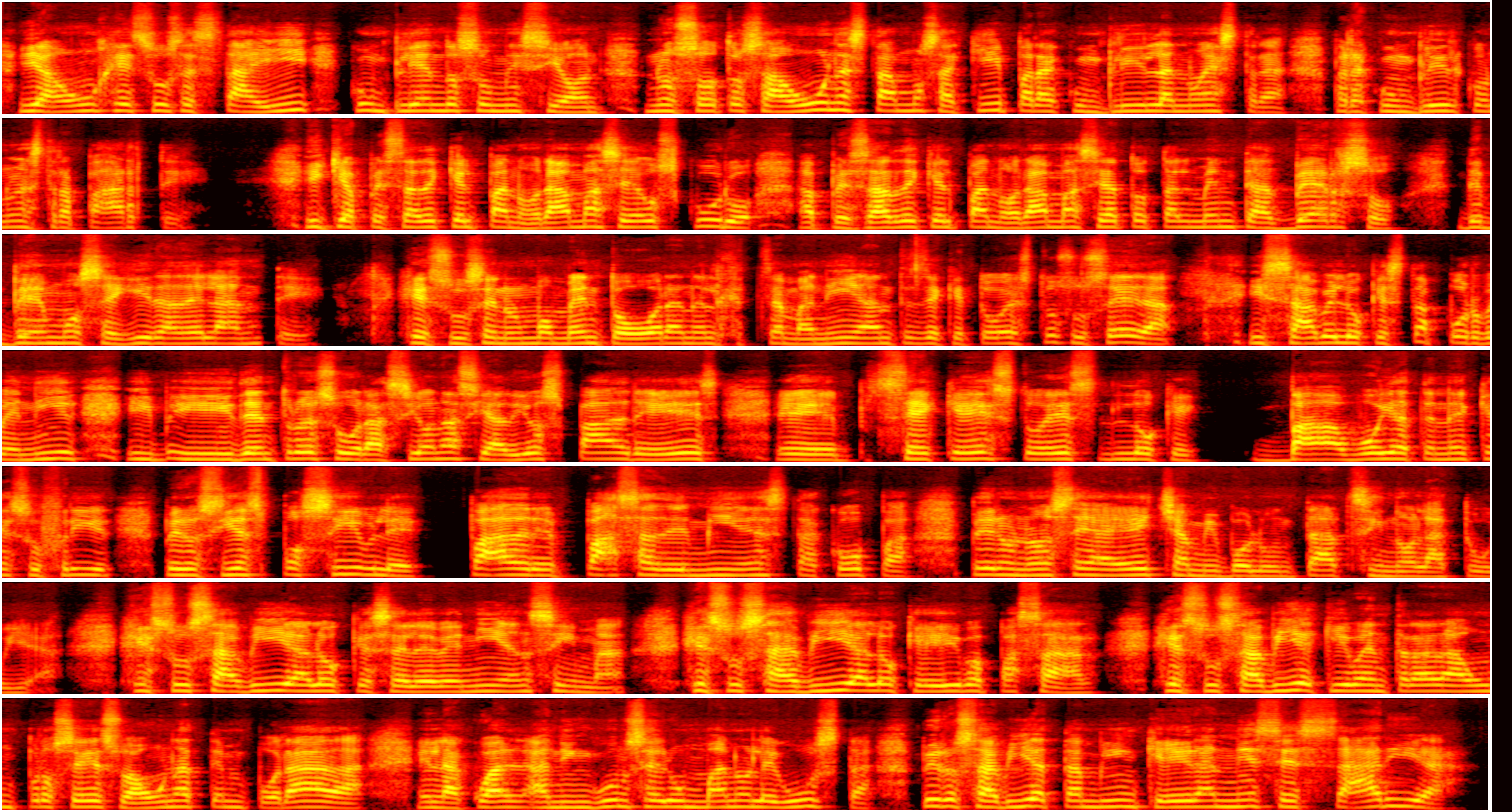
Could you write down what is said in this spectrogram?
Y aún Jesús está ahí cumpliendo su misión. Nosotros aún estamos aquí para cumplir la nuestra, para cumplir con nuestra parte. Y que a pesar de que el panorama sea oscuro, a pesar de que el panorama sea totalmente adverso, debemos seguir adelante. Jesús en un momento ora en el Getsemaní antes de que todo esto suceda y sabe lo que está por venir y, dentro de su oración hacia Dios Padre es, eh, sé que esto es lo que voy a tener que sufrir, pero si es posible, Padre, pasa de mí esta copa, pero no sea hecha mi voluntad sino la tuya. Jesús sabía lo que se le venía encima. Jesús sabía lo que iba a pasar. Jesús sabía que iba a entrar a un proceso, a una temporada en la cual a ningún ser humano le gusta, pero sabía también que era necesaria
